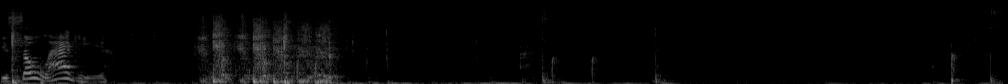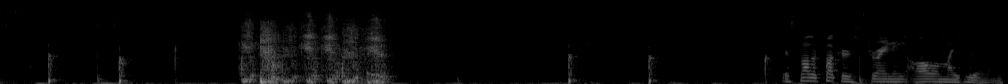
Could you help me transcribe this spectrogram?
He's so laggy. This motherfucker's draining all of my healing.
